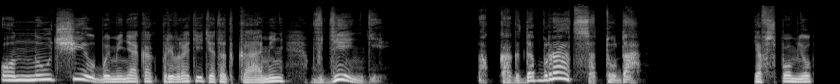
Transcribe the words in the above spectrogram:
Он научил бы меня, как превратить этот камень в деньги. Но как добраться туда? Я вспомнил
